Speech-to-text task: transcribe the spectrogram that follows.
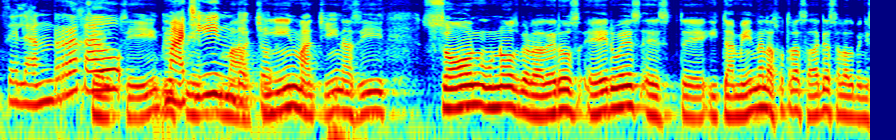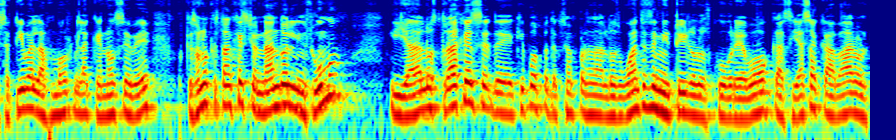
se la han rajado sí, machín, Machín, machín, así. Son unos verdaderos héroes, este, y también a las otras áreas, a la administrativa, la, la que no se ve, porque son los que están gestionando el insumo. Y ya los trajes de equipo de protección personal, los guantes de nitrilo, los cubrebocas, ya se acabaron,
